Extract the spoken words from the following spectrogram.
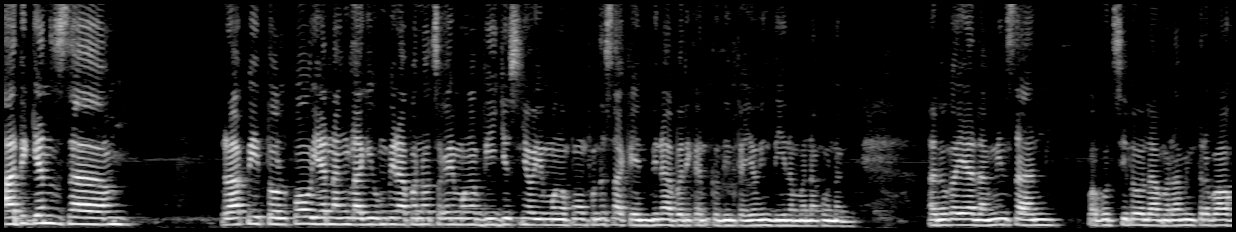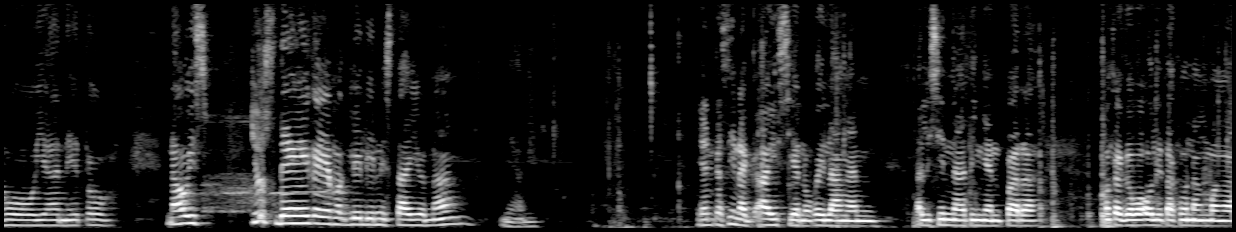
Adik yan sa Rappi Tolpo. Yan ang lagi kong pinapanood sa kayong mga videos nyo. Yung mga pumupunta sa akin, binabalikan ko din kayo. Hindi naman ako nag... Ano kaya lang, minsan pagod si Lola, maraming trabaho. Yan, ito. Now is Tuesday, kaya maglilinis tayo ng... Yan. Yan kasi nag-ice yan o kailangan alisin natin yan para makagawa ulit ako ng mga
